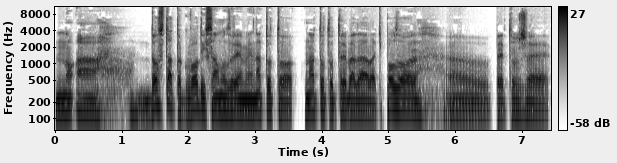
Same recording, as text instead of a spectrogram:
No a dostatok vody samozrejme, na toto, na toto treba dávať pozor, eh, pretože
